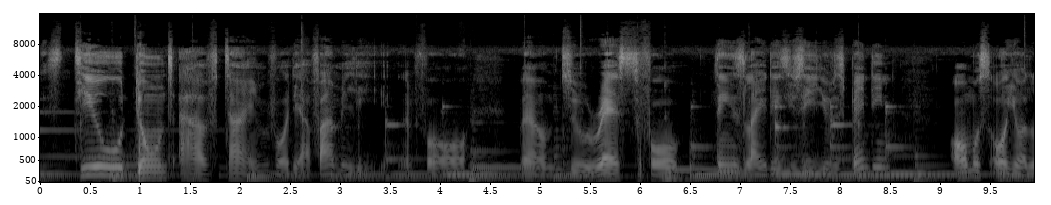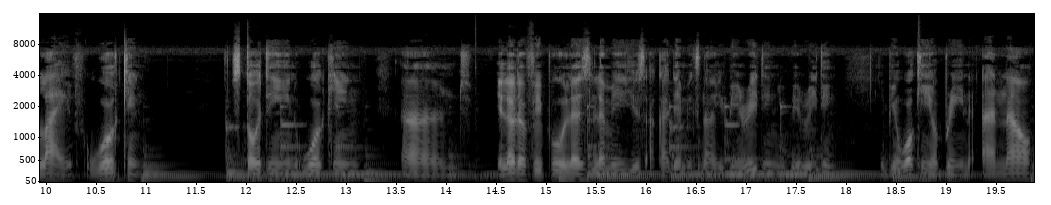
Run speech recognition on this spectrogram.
still don't have time for their family for um, to rest for things like this you see you're spending almost all your life working studying working and a lot of people let's let me use academics now. You've been reading you've been reading you've been working your brain and now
